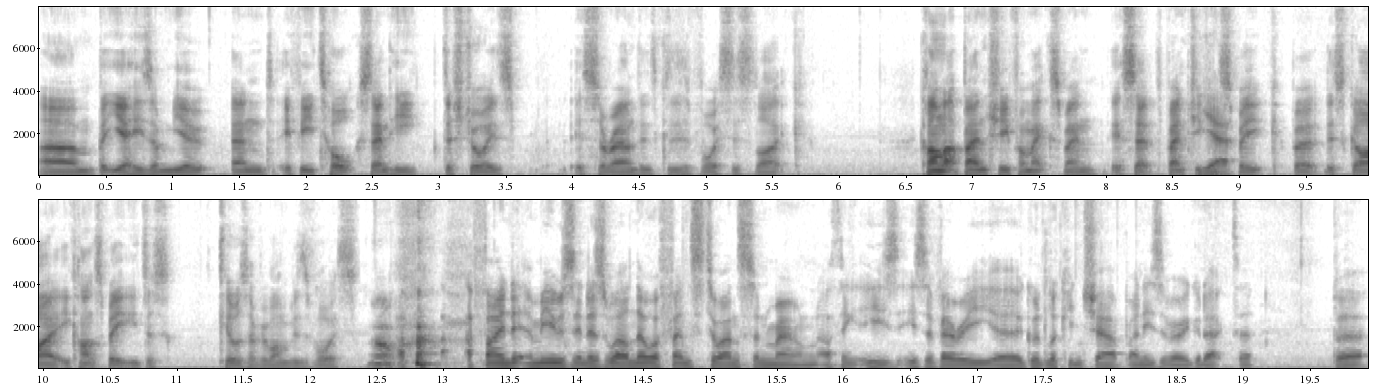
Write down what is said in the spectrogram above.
Um, but yeah, he's a mute, and if he talks, then he destroys his surroundings because his voice is like kind of like Banshee from X Men, except Banshee Yeah. can speak, but this guy he can't speak. He just kills everyone with his voice. Oh, I find it amusing as well. No offense to Anson Mount. I think he's he's a very uh, good-looking chap and he's a very good actor. But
